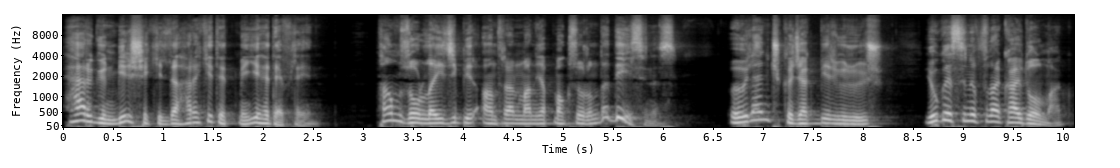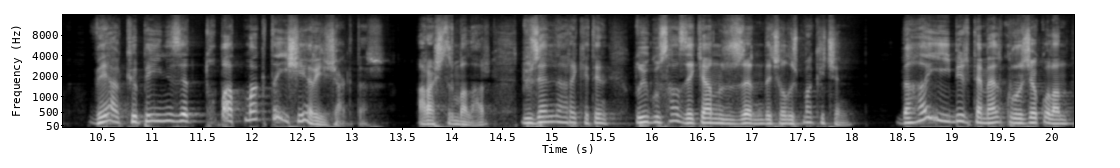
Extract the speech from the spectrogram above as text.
Her gün bir şekilde hareket etmeyi hedefleyin. Tam zorlayıcı bir antrenman yapmak zorunda değilsiniz. Öğlen çıkacak bir yürüyüş, yoga sınıfına kaydolmak veya köpeğinize top atmak da işe yarayacaktır. Araştırmalar, düzenli hareketin duygusal zekanız üzerinde çalışmak için daha iyi bir temel kuracak olan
